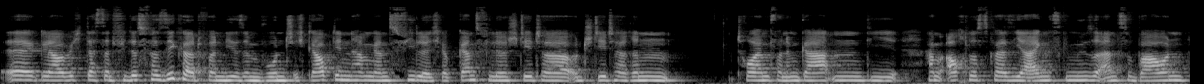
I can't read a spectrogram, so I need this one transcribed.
äh, glaube ich, dass dann vieles versickert von diesem Wunsch. Ich glaube, den haben ganz viele. Ich glaube, ganz viele Städter und Städterinnen träumen von einem Garten, die haben auch Lust, quasi ihr eigenes Gemüse anzubauen.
